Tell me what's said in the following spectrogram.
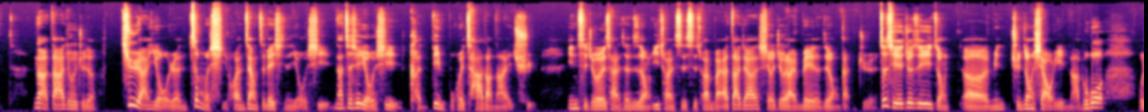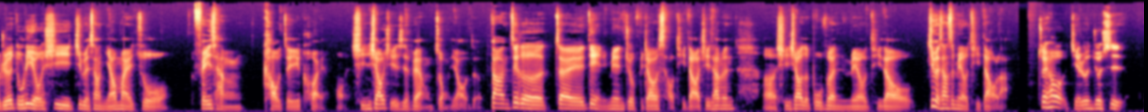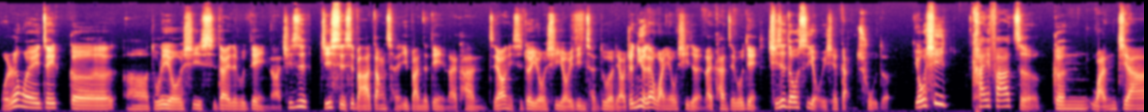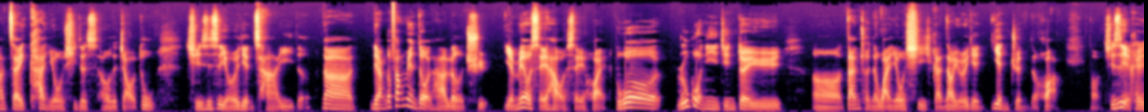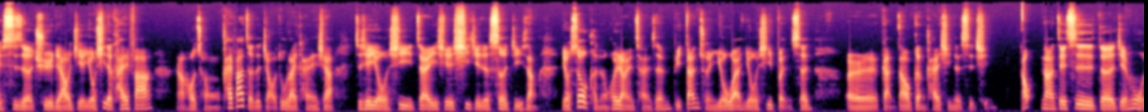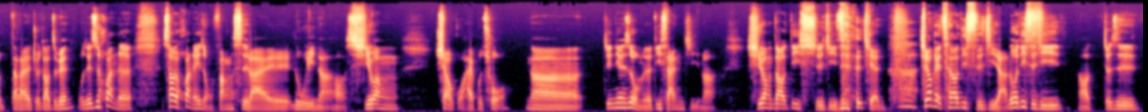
那大家就会觉得。居然有人这么喜欢这样子类型的游戏，那这些游戏肯定不会差到哪里去，因此就会产生这种一传十、十传百啊，大家舍就来背的这种感觉。这其实就是一种呃民群众效应啦。不过我觉得独立游戏基本上你要卖座，非常靠这一块哦，行销其实是非常重要的。当然，这个在电影里面就比较少提到，其实他们呃行销的部分没有提到。基本上是没有提到啦。最后结论就是，我认为这个呃独立游戏时代这部电影啊，其实即使是把它当成一般的电影来看，只要你是对游戏有一定程度的了解，就你有在玩游戏的人来看这部电影，其实都是有一些感触的。游戏开发者跟玩家在看游戏的时候的角度，其实是有一点差异的。那两个方面都有它的乐趣。也没有谁好谁坏。不过，如果你已经对于呃单纯的玩游戏感到有一点厌倦的话，哦，其实也可以试着去了解游戏的开发，然后从开发者的角度来看一下这些游戏在一些细节的设计上，有时候可能会让你产生比单纯游玩游戏本身而感到更开心的事情。好，那这次的节目大概就到这边。我这次换了稍微换了一种方式来录音啊，哦，希望效果还不错。那今天是我们的第三集嘛，希望到第十集之前，希望可以撑到第十集啊。如果第十集啊，就是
